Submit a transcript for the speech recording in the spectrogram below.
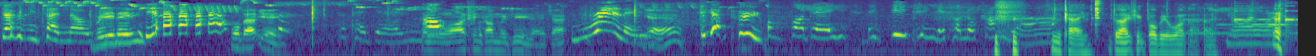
Definitely 10, no. Really? yeah. What about you? Oh, pigeons. Oh, oh, I think I'm with you there, Jack. Really? Yeah. You get poop. Bobby is eating it on the camera. okay. Don't think Bobby will want that, though. No, I won't.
